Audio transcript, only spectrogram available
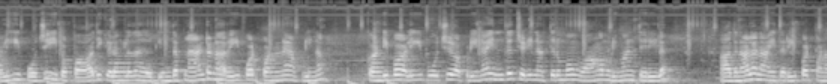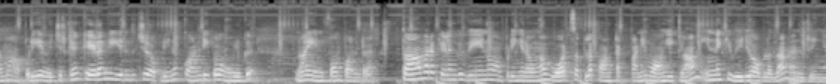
அழுகி போச்சு. இப்போ பாதி கிழங்குல தான் இருக்குது இந்த பிளான்ட்டை நான் ரீபாட் பண்ணேன் அப்படின்னா கண்டிப்பாக அழுகி போச்சு அப்படின்னா இந்த செடி நான் திரும்பவும் வாங்க முடியுமான்னு தெரியல. அதனால் நான் இதை ரீபாட் பண்ணாமல் அப்படியே வச்சுருக்கேன். கிழங்கு இருந்துச்சு அப்படின்னா கண்டிப்பாக உங்களுக்கு நான் இன்ஃபார்ம் பண்ணுறேன் தாமரைக்கிழங்கு வேணும் அப்படிங்கிறவங்க வாட்ஸ்அப்பில் காண்டாக்ட் பண்ணி வாங்கிக்கலாம். இன்றைக்கி வீடியோ அவ்வளோதான் நன்றிங்க.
